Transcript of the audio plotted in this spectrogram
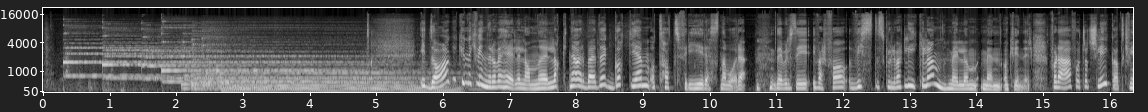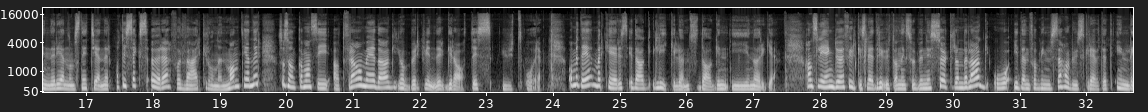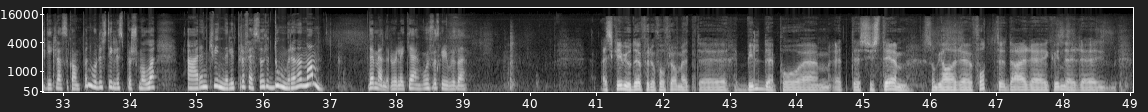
I dag kunne kvinner over hele landet lagt ned arbeidet, gått hjem og tatt fri resten av året. Det vil si i hvert fall hvis det skulle vært likelønn mellom menn og kvinner. For det er fortsatt slik at kvinner i gjennomsnitt tjener 86 øre for hver krone en mann tjener, så sånn kan man si at fra og med i dag jobber kvinner gratis ut året. Og med det markeres i dag likelønnsdagen i Norge. Hans Lieng, du er fylkesleder i Utdanningsforbundet i Sør-Trøndelag, og i den forbindelse har du skrevet et innlegg i Klassekampen hvor du stiller spørsmålet er en kvinnelig professor dummere enn en mann? Det mener du vel ikke? Hvorfor skriver du det? Jeg skriver jo det for å få fram et uh, bilde på um, et system som vi har uh, fått, der uh, kvinner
